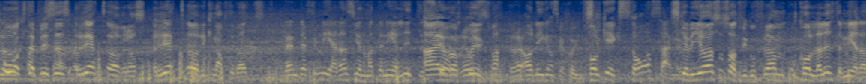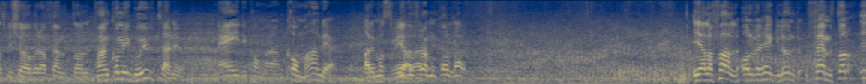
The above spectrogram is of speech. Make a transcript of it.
flög Åkte precis över rätt över oss. Rätt över knappdebatt. Den definieras genom att den är lite vad större och svartare. Ja, det är ganska sjukt. Folk är i extas här nu. Ska vi göra så, så att vi går fram och kollar lite medan vi kör våra 15... För han kommer ju gå ut här nu. Nej, det kommer han. Kommer han det? Ja, det måste vi, Vi göra. går fram och kollar. I alla fall, Oliver Hägglund. 15... I,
